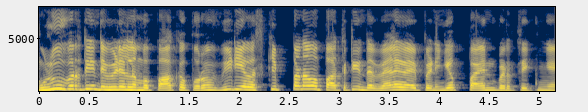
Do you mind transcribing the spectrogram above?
முழு விவரத்தையும் இந்த வீடியோவில் நம்ம பார்க்க போகிறோம் வீடியோவை ஸ்கிப் பண்ணாமல் பார்த்துட்டு இந்த வேலைவாய்ப்பை நீங்கள் பயன்படுத்திக்கங்க.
